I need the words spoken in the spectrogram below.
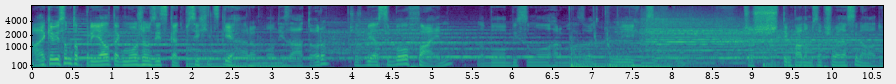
Ale keby som to prijal, tak môžem získať psychický harmonizátor, čo by asi bolo fajn, lebo by som mohol harmonizovať tú ich psychiku. Čož tým pádom zlepšovať asi náladu.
